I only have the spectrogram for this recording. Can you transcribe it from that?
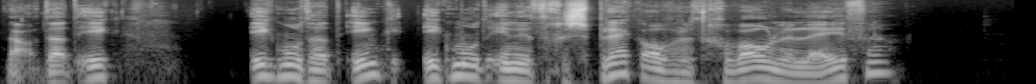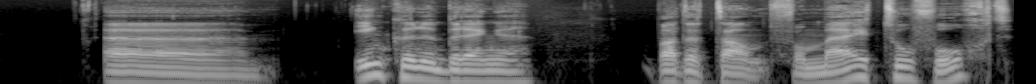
nou, dat ik, ik moet, dat in, ik moet in het gesprek over het gewone leven... Uh, in kunnen brengen wat het dan voor mij toevoegt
